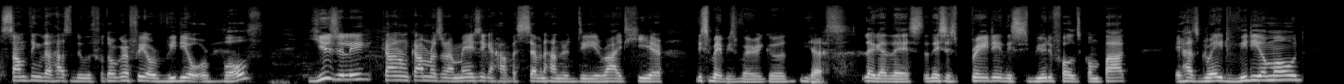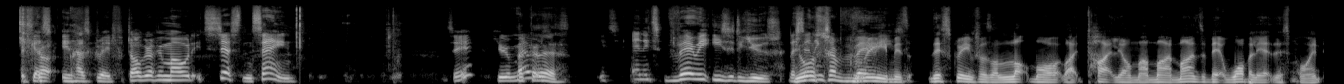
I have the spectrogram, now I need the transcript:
something that has to do with photography or video or both. Usually, Canon cameras are amazing. I have a 700D right here. This baby is very good. Yes, Look at this. This is pretty. This is beautiful. It's compact. It has great video mode. It got- it has great photography mode. It's just insane. See? You look remember? at this. It's and it's very easy to use. The Your settings are very easy. is this screen feels a lot more like tightly on my mind. Mine's a bit wobbly at this point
